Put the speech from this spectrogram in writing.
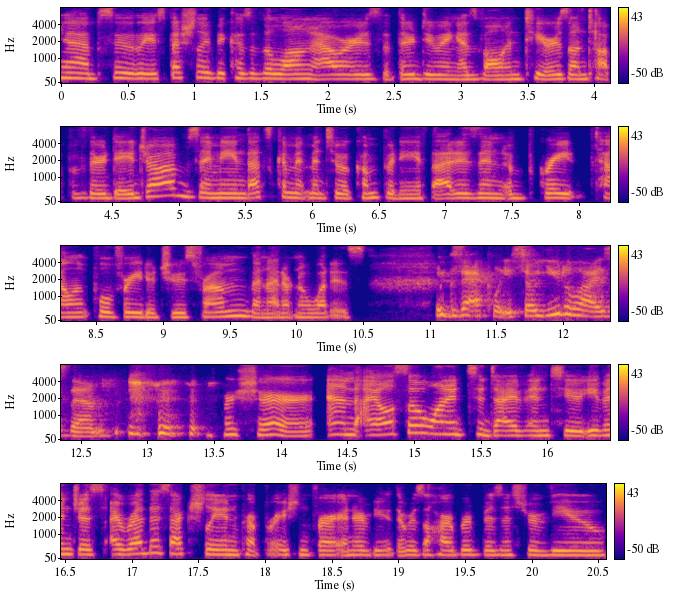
Yeah, absolutely. Especially because of the long hours that they're doing as volunteers on top of their day jobs. I mean, that's commitment to a company. If that isn't a great talent pool for you to choose from, then I don't know what is. Exactly. So utilize them. for sure. And I also wanted to dive into even just, I read this actually in preparation for our interview. There was a Harvard Business Review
